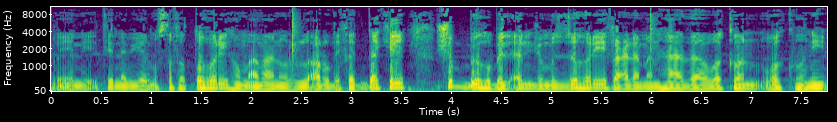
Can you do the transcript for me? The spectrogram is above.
بيت النبي المصطفى الطهري هم أمان الأرض فالذكر. شبه بالأنجم الزهري فاعلم من هذا وكن وكوني.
